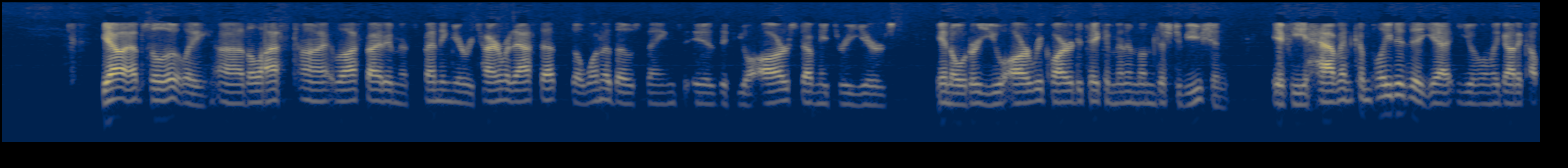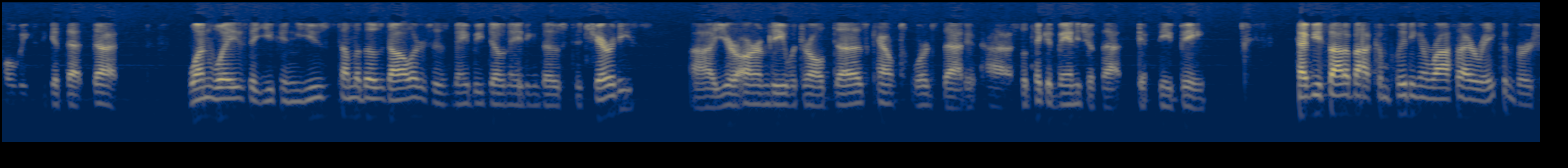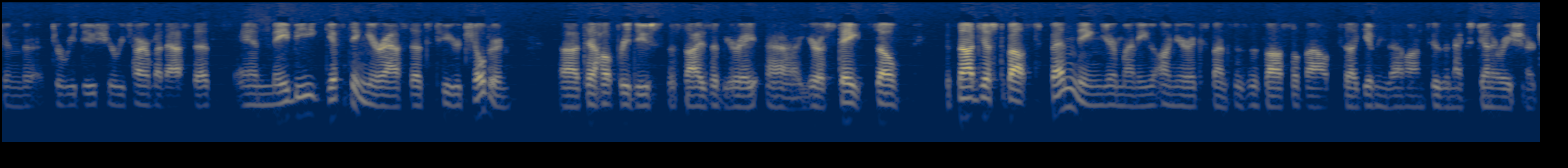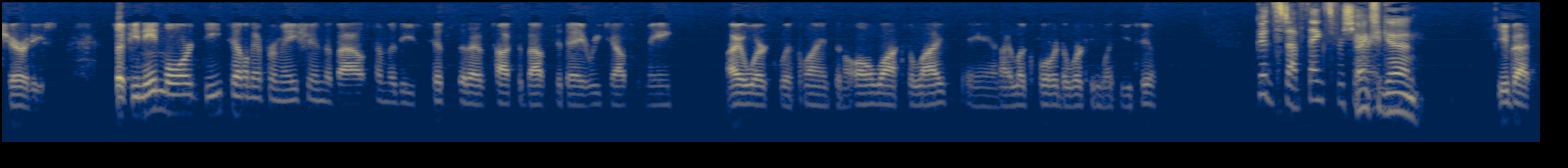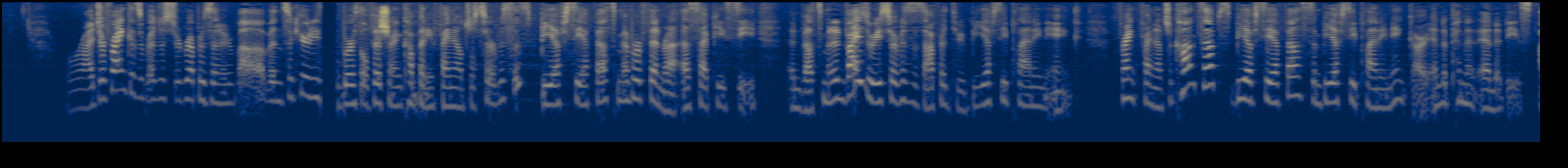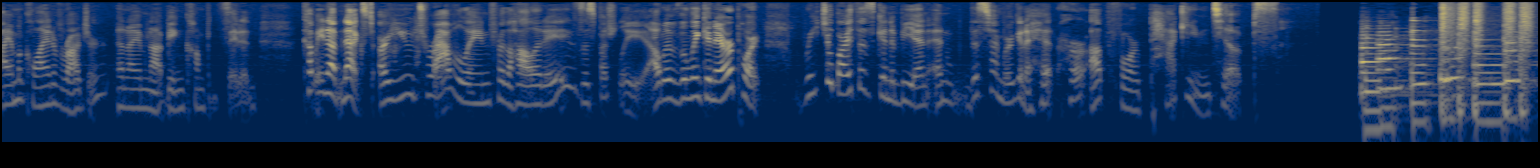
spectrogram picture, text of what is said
Yeah, absolutely. Uh, the last time, the last item is spending your retirement assets. So one of those things is if you are 73 years and older, you are required to take a minimum distribution. If you haven't completed it yet, you've only got a couple of weeks to get that done. One ways that you can use some of those dollars is maybe donating those to charities. Uh, your RMD withdrawal does count towards that, uh, so take advantage of that if need be. Have you thought about completing a Roth IRA conversion to, reduce your retirement assets and maybe gifting your assets to your children uh, to help reduce the size of your uh, your estate? So it's not just about spending your money on your expenses; it's also about uh, giving that on to the next generation or charities. So if you need more detailed information about some of these tips that I've talked about today, reach out to me. I work with clients in all walks of life, and I look forward to working with you too. Good stuff. Thanks for sharing. Thanks again. You bet. Roger Frank is a registered representative of and securities Berthel Fisher and Company Financial Services, BFCFS member FINRA, SIPC. Investment advisory services offered through BFC Planning Inc. Frank Financial Concepts, BFCFS, and BFC Planning Inc. are independent entities. I am a client of Roger, and I am not being compensated. Coming up next, are you traveling for the holidays, especially out of the Lincoln Airport? Rachel Barth is going to be in, and this time we're going to hit her up for packing tips.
